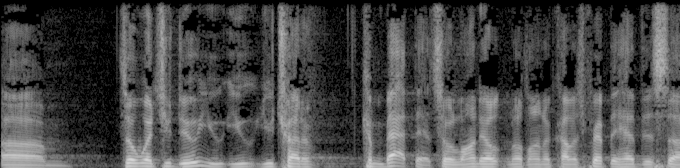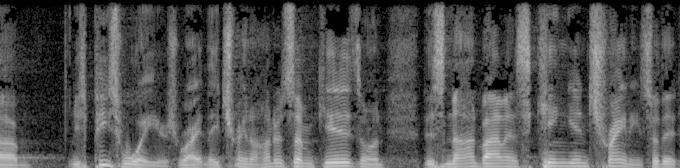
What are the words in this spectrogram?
um, so what you do, you, you, you try to combat that. So, Lawndale, North Lawndale College Prep, they have this. Um, these peace warriors, right? They train 100 some kids on this nonviolence Kingian training so that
